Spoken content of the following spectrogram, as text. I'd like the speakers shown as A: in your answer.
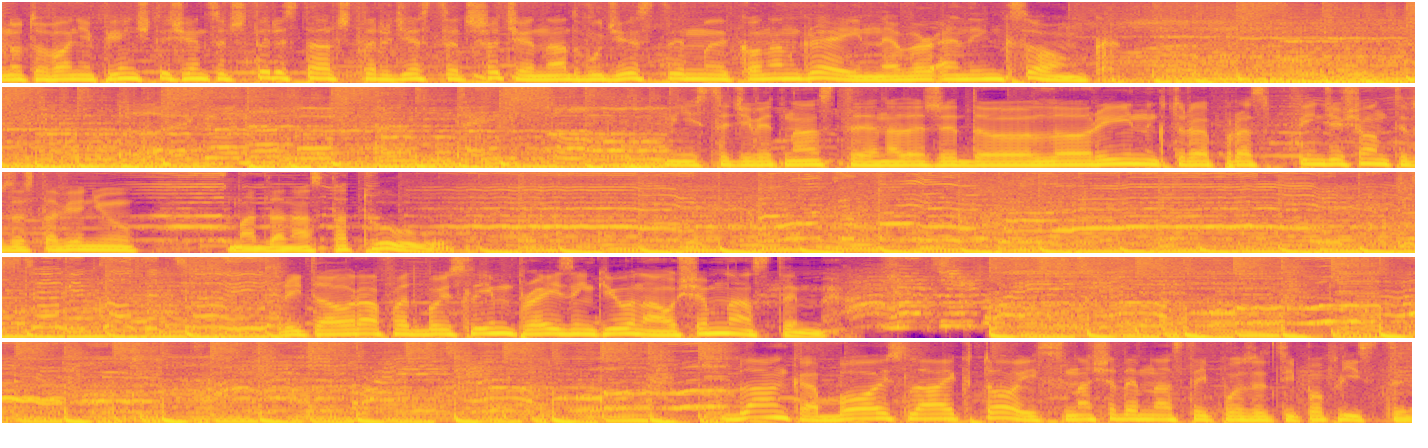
A: Notowanie 5443 na 20 Conan Gray Never Ending Song. Miejsce 19 należy do Lorin, która po raz 50 w zestawieniu ma dla nas tattoo. Rita Ora, Fatboy Slim, Praising You na 18. Blanka, Boys Like Toys na 17 pozycji poplisty.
